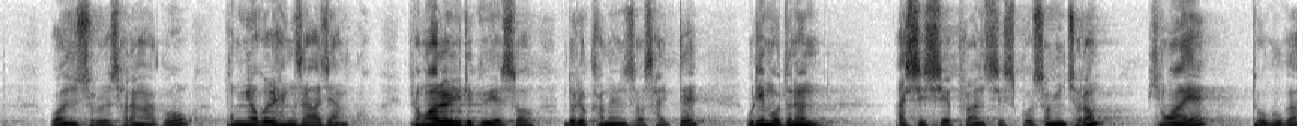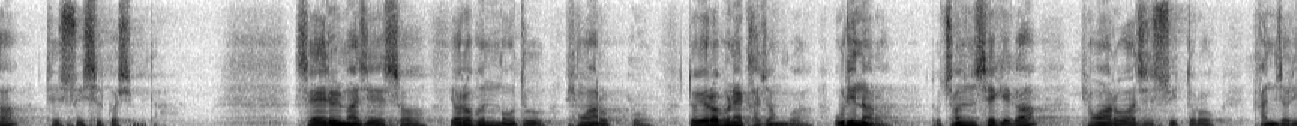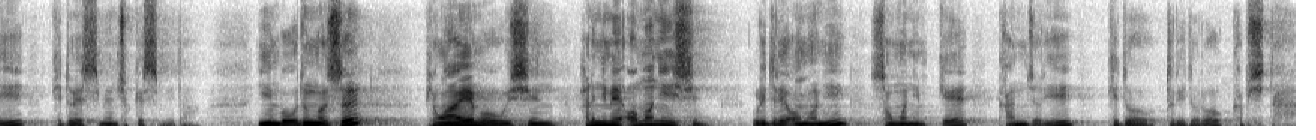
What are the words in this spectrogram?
원수를 사랑하고 폭력을 행사하지 않고 평화를 이루기 위해서 노력하면서 살 때 우리 모두는 아시시의 프란시스코 성인처럼 평화의 도구가 될 수 있을 것입니다. 새해를 맞이해서 여러분 모두 평화롭고 또 여러분의 가정과 우리나라 또 전 세계가 평화로워질 수 있도록 간절히 기도했으면 좋겠습니다. 이 모든 것을 평화에 모으신 하느님의 어머니이신 우리들의 어머니 성모님께 간절히 기도드리도록 합시다.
